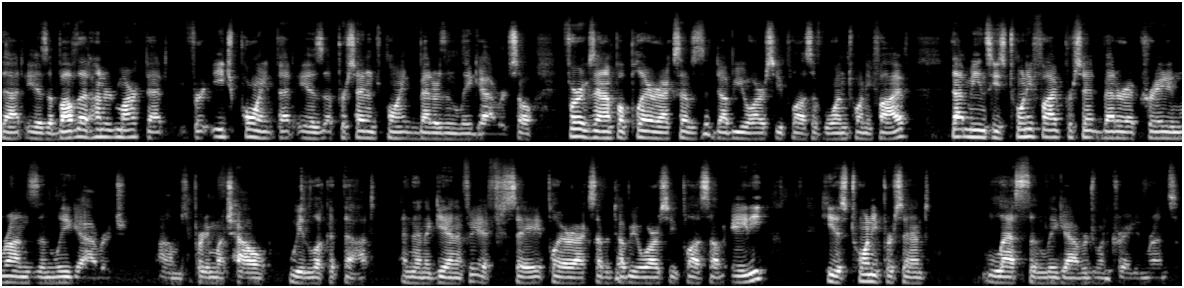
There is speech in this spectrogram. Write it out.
that is above that 100 mark, that for each point that is a percentage point better than league average. So for example, player X has a WRC plus of 125. That means he's 25% better at creating runs than league average. Um, pretty much how we look at that. And then again, if, if say player X had a WRC plus of 80, he is 20% less than league average when creating runs.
